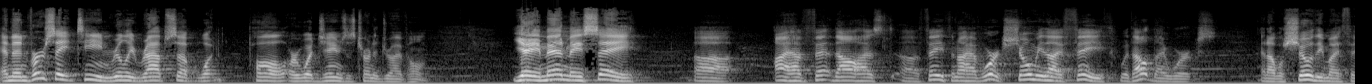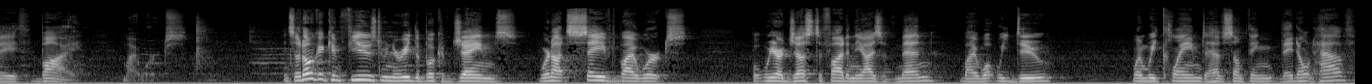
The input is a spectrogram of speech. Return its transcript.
And then verse 18 really wraps up what Paul or what James is trying to drive home. Yea, a man may say, uh, I have fa- Thou hast uh, faith and I have works. Show me thy faith without thy works, and I will show thee my faith by my works. And so don't get confused when you read the book of James. We're not saved by works, but we are justified in the eyes of men by what we do when we claim to have something they don't have,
